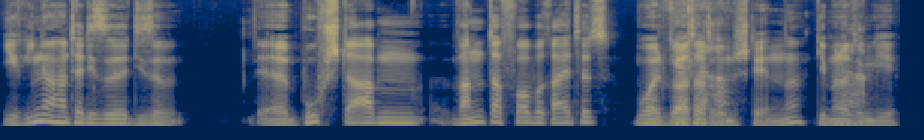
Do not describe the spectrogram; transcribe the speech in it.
Irina hat ja diese, diese äh, Buchstabenwand da vorbereitet, wo halt Ja, Wörter klar. drin stehen, ne? Die man Ja. halt irgendwie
